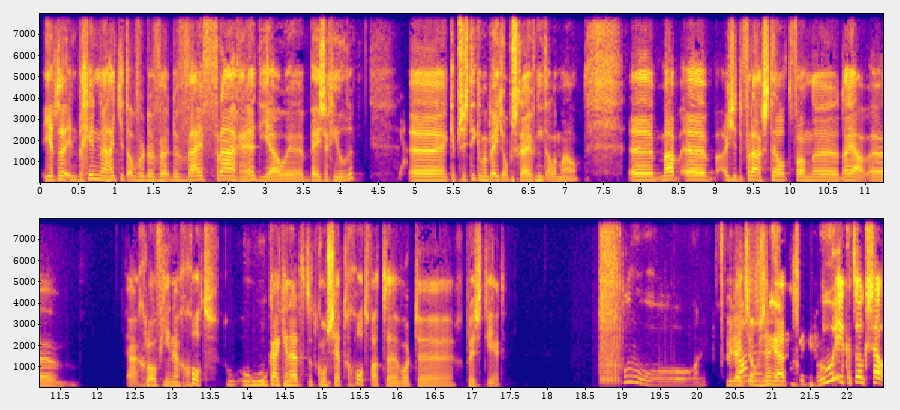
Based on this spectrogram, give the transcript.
Je hebt, eh, in het begin had je het over de, de vijf vragen hè, die jou eh bezig hielden. Eh, ik heb ze stiekem een beetje opgeschreven, niet allemaal. Eh, maar eh, als je de vraag stelt van, nou ja, ja, geloof je in een God? Hoe, hoe, hoe kijk je naar het, het concept God wat wordt gepresenteerd? Oeh. Kun je daar iets over zeggen? Ja, Hoe ik het ook zou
